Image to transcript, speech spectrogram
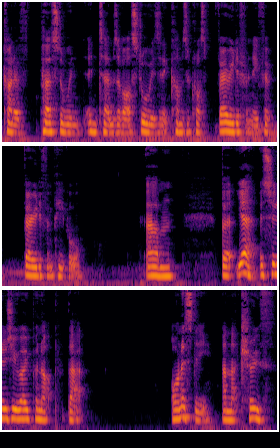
kind of personal in, in terms of our stories, and it comes across very differently for very different people. Um, but yeah, as soon as you open up that honesty and that truth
